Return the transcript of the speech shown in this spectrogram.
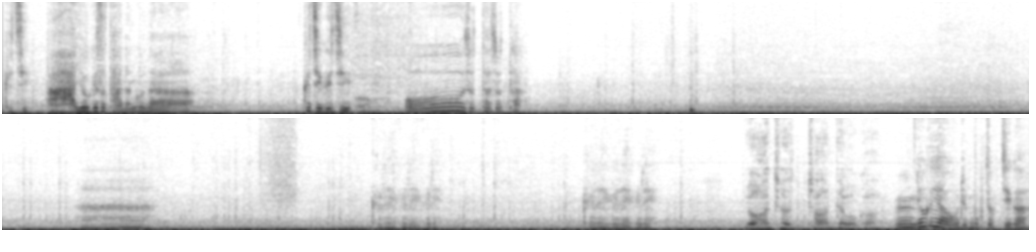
그지? 아 여기서 타는구나. 그지 그지? 어. 오 좋다 좋다 아 그래 그래 그래 그래 그래 그래 차한테 볼까? 응 여기야 우리 목적지가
